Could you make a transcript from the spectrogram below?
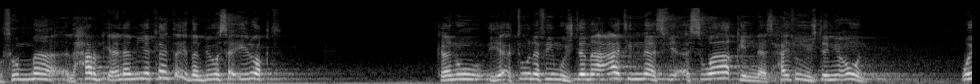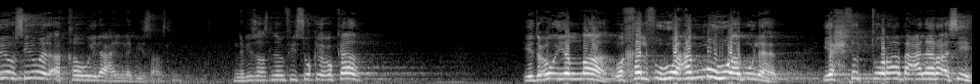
وثم الحرب الإعلامية كانت أيضا بوسائل الوقت. كانوا يأتون في مجتمعات الناس في أسواق الناس حيث يجتمعون ويرسلون الأقاويل عن النبي صلى الله عليه وسلم. النبي صلى الله عليه وسلم في سوق عكاظ. يدعو إلى الله وخلفه عمه أبو لهب. يحث التراب على رأسه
